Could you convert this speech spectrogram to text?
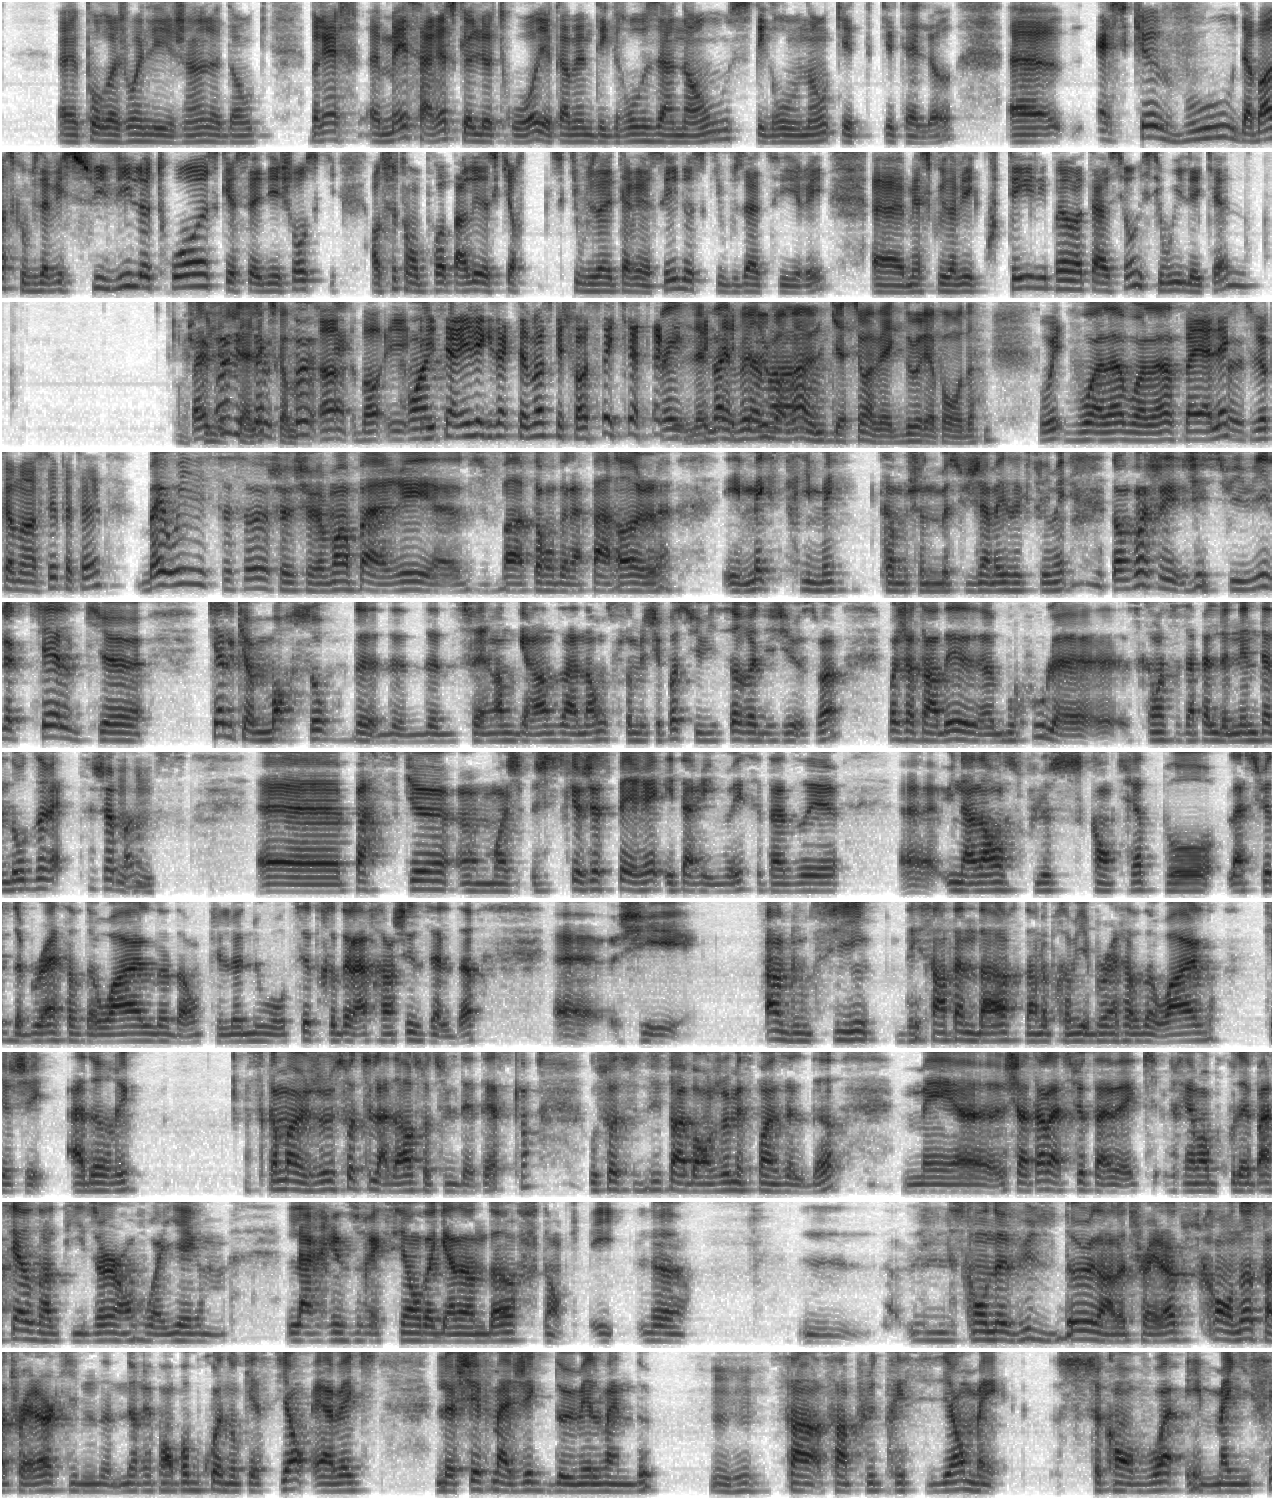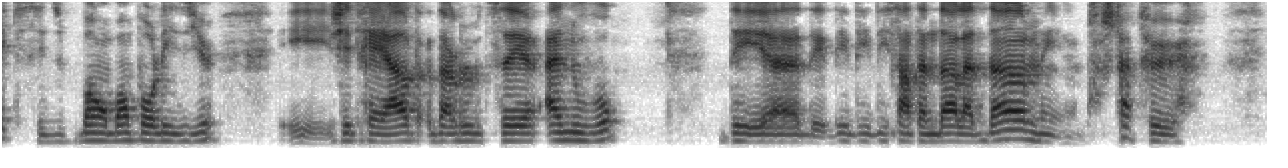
euh, pour rejoindre les gens. Donc, bref, euh, mais ça reste que le 3, il y a quand même des grosses annonces, des gros noms qui, étaient là. Euh, est-ce que vous, d'abord, est-ce que vous avez suivi le 3? Est-ce que c'est des choses qui... Ensuite, on pourra parler de ce qui, ce qui vous a intéressé, de ce qui vous a attiré. mais est-ce que vous avez écouté les présentations? Et si oui, lesquelles? Je ben, peux laisser Alex comme... Ah, bon, il, est arrivé exactement ce que je pensais qu'il allait Le merveilleux moment une question avec deux répondants. Oui. Voilà, voilà. Ben, Alex, tu veux commencer peut-être? Ben oui, c'est ça. Je, je vais m'emparer euh, du bâton de la parole et m'exprimer comme je ne me suis jamais exprimé. Donc moi, j'ai suivi là, quelques quelques morceaux de, de, de, différentes grandes annonces, là, mais j'ai pas suivi ça religieusement. Moi, j'attendais euh, beaucoup le comment ça s'appelle le Nintendo Direct, je mm-hmm. pense. Euh, parce que euh, moi, ce que j'espérais est arrivé, c'est-à-dire euh, une annonce plus concrète pour la suite de Breath of the Wild, donc le nouveau titre de la franchise Zelda. j'ai englouti des centaines d'heures dans le premier Breath of the Wild que j'ai adoré. C'est comme un jeu, soit tu l'adores, soit tu le détestes, ou soit tu dis c'est un bon jeu, mais c'est pas un Zelda. Mais j'attends la suite avec vraiment beaucoup d'impatience. Dans le teaser, on voyait comme la résurrection de Ganondorf. Donc, et là, ce qu'on a vu du 2 dans le trailer, tout ce qu'on a, c'est un trailer qui ne, répond pas beaucoup à nos questions et avec le chiffre magique 2022. Mm-hmm. sans, sans plus de précision, mais ce qu'on voit est magnifique. C'est du bonbon pour les yeux. Et j'ai très hâte d'engloutir à nouveau des, euh, des, des, des, centaines d'heures là-dedans, mais bon, je suis un peu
